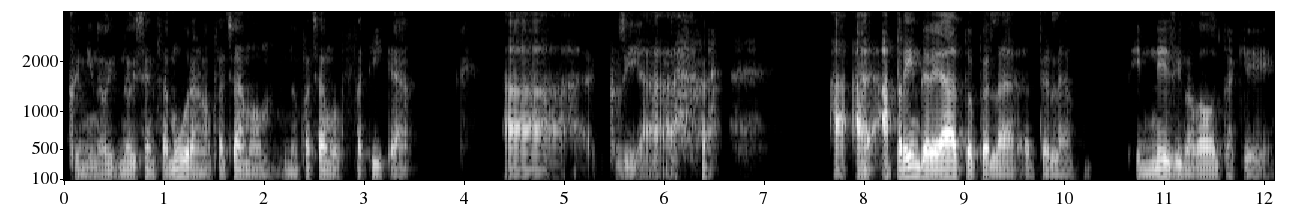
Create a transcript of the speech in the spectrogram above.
quindi noi, noi, senza mura non facciamo, non facciamo fatica a, così, a, a, a, prendere atto per la, per la ennesima volta che,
